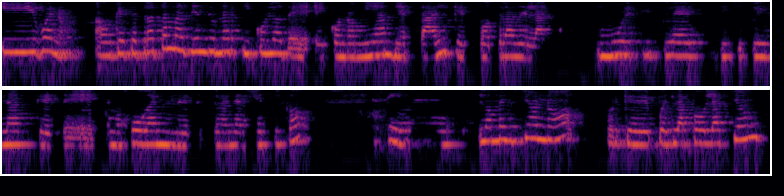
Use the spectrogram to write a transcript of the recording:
Y bueno, aunque se trata más bien de un artículo de economía ambiental, que es otra de las múltiples disciplinas que se conjugan en el sector energético. Sí. Lo menciono porque pues la población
